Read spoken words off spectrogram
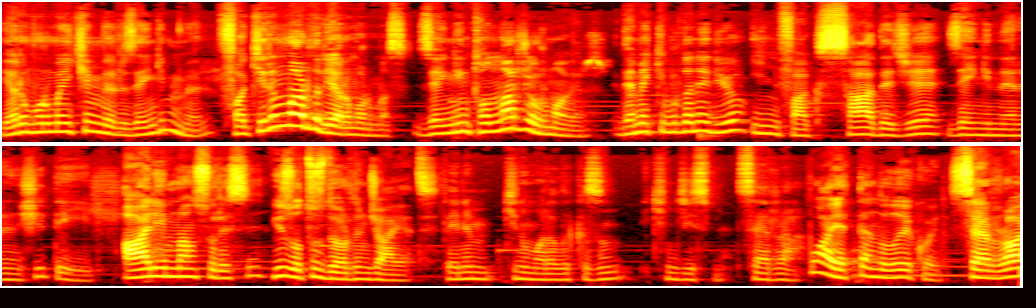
Yarım hurmayı kim verir? Zengin mi verir? Fakirin vardır yarım hurması. Zengin tonlarca hurma verir. Demek ki burada ne diyor? İnfak sadece zenginlerin işi değil. Ali İmran suresi 134. ayet. Benim iki numaralı kızın İkinci ismi. Serra. Bu ayetten dolayı koydum. Serra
